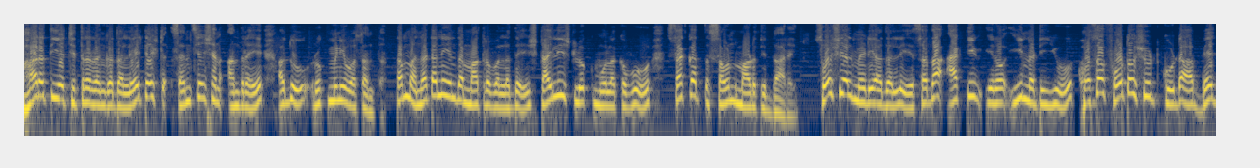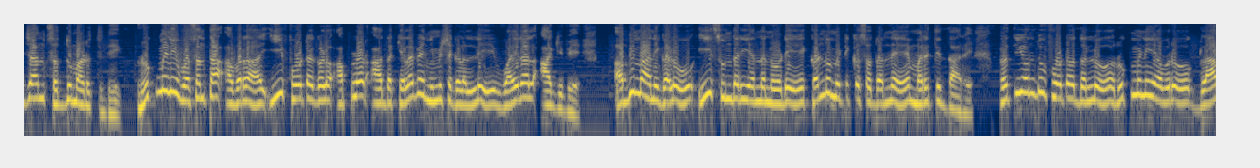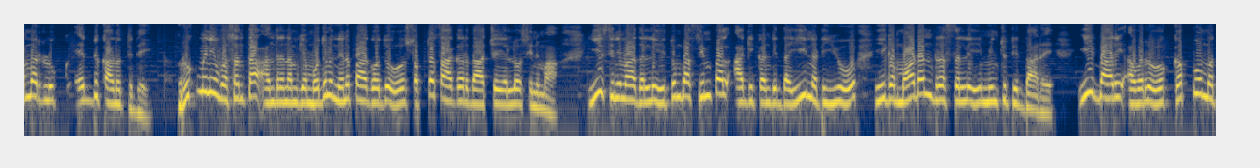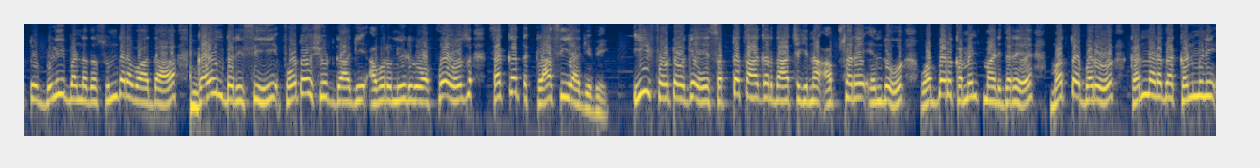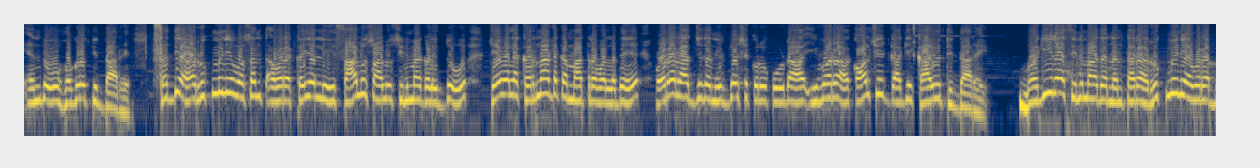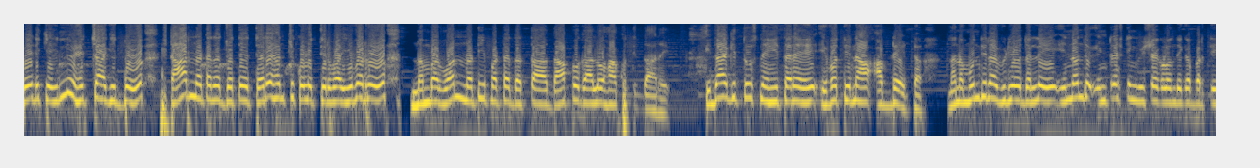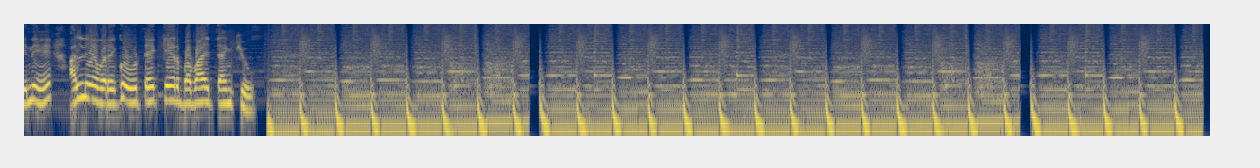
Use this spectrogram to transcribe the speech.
ಭಾರತೀಯ ಚಿತ್ರರಂಗದ latest sensation ಅಂದ್ರೆ ಅದು ರುಕ್ಮಿಣಿ ವಸಂತ್. ತಮ್ಮ ನಟನೆಯಿಂದ ಮಾತ್ರವಲ್ಲದೆ ಸ್ಟೈಲಿಶ್ ಲುಕ್ ಮೂಲಕವೂ ಸಖತ್ ಸೌಂಡ್ ಮಾಡುತ್ತಿದ್ದಾರೆ. ಸೋಷಿಯಲ್ ಮೀಡಿಯಾದಲ್ಲಿ ಸದಾ ಆಕ್ಟಿವ್ ಇರೋ ಈ ನಟಿಯು ಹೊಸ ಫೋಟೋಶೂಟ್ ಕೂಡ ಬೇಜಾನ್ ಸದ್ದು ಮಾಡುತ್ತಿದೆ. ರುಕ್ಮಿಣಿ ವಸಂತ ಅವರ ಈ ಫೋಟೋಗಳು ಅಪ್ಲೋಡ್ ಆದ ಕೆಲವೇ ನಿಮಿಷಗಳಲ್ಲಿ ವೈರಲ್ ಆಗಿವೆ. ಅಭಿಮಾನಿಗಳು ಈ ಸುಂದರಿಯನ್ನ ನೋಡಿ ಕಣ್ಣು ಮಿಟಿಕಿಸೋದನ್ನೇ ಮರೆತಿದ್ದಾರೆ. ಪ್ರತಿಯೊಂದು ಫೋಟೋದಲ್ಲೂ ರುಕ್ಮಿಣಿ ಅವರು ಗ್ಲಾಮರ್ ಲುಕ್ ಎದ್ದು ಕಾಣುತ್ತಿದೆ. ರುಕ್ಮಿಣಿ ವಸಂತ ಅಂದ್ರೆ ನಮಗೆ ಮೊದಲು ನೆನಪಾಗೋದು ಸಪ್ತಸಾಗರದ ಆಚೆ ಎಲ್ಲೋ ಸಿನಿಮಾ. ಈ ಸಿನಿಮಾದಲ್ಲಿ ತುಂಬಾ ಸಿಂಪಲ್ ಆಗಿ ಕಂಡಿದ್ದ ಈ ನಟಿಯು ಈಗ ಮಾಡರ್ನ್ ಡ್ರೆಸ್ ಅಲ್ಲಿ ಮಿಂಚುತ್ತಿದ್ದಾರೆ. ಈ ಬಾರಿ ಅವರು ಕಪ್ಪು ಮತ್ತು ಬಿಳಿ ಬಣ್ಣದ ಸುಂದರವಾದ ಗೌನ್ ಧರಿಸಿ ಫೋಟೋಶೂಟ್ಗಾಗಿ ಅವರು ನೀಡಿರುವ ಫೋಸ್ ಸಖತ್ ಕ್ಲಾಸಿಯಾಗಿವೆ ಈ ಫೋಟೋಗೆ ಸಪ್ತಸಾಗರದ ಆಚೆಗಿನ ಅಪ್ಸರೆ ಎಂದು ಒಬ್ಬರು ಕಮೆಂಟ್ ಮಾಡಿದರೆ ಮತ್ತೊಬ್ಬರು ಕನ್ನಡದ ಕಣ್ಮಿಣಿ ಎಂದು ಹೊಗಳುತ್ತಿದ್ದಾರೆ. ಸದ್ಯ ರುಕ್ಮಿಣಿ ವಸಂತ್ ಅವರ ಕೈಯಲ್ಲಿ ಸಾಲು ಸಾಲು ಸಿನಿಮಾಗಳಿದ್ದು ಕೇವಲ ಕರ್ನಾಟಕ ಮಾತ್ರವಲ್ಲದೆ ಹೊರ ರಾಜ್ಯದ ನಿರ್ದೇಶಕರು ಕೂಡ ಇವರ ಕಾಲ್ ಶೀಟ್ಗಾಗಿ ಕಾಯುತ್ತಿದ್ದಾರೆ. ಬಗೀರ ಸಿನಿಮಾದ ನಂತರ ರುಕ್ಮಿಣಿ ಅವರ ಬೇಡಿಕೆ ಇನ್ನೂ ಹೆಚ್ಚಾಗಿದ್ದು, ಸ್ಟಾರ್ ನಟರ ಜೊತೆ ತೆರೆ ಹಂಚಿಕೊಳ್ಳುತ್ತಿರುವ ಇವರು ನಂಬರ್ ಒನ್ ನಟಿ ಪಟ್ಟದತ್ತ ದಾಪುಗಾಲು ಹಾಕುತ್ತಿದ್ದಾರೆ. ಇದಾಗಿತ್ತು ಸ್ನೇಹಿತರೆ, ಇವತ್ತಿನ ಅಪ್ಡೇಟ್. ನನ್ನ ಮುಂದಿನ ವಿಡಿಯೋದಲ್ಲಿ ಇನ್ನೊಂದು ಇಂಟ್ರೆಸ್ಟಿಂಗ್ ವಿಷಯಗಳೊಂದಿಗೆ ಬರ್ತೀನಿ. ಅಲ್ಲಿಯವರೆಗೂ take care bye bye thank you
